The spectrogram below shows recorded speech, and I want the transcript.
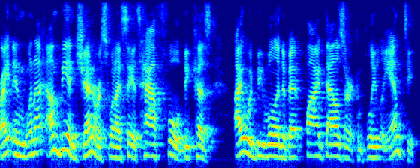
right? And when I, I'm being generous when I say it's half full because I would be willing to bet 5,000 are completely empty.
